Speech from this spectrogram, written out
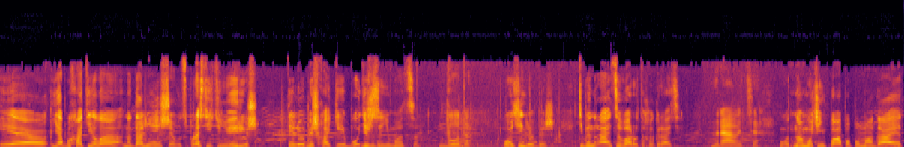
И э, я бы хотела на дальнейшее вот спросить у нее, Ириш, ты любишь хоккей, будешь заниматься? Буду. Очень любишь. Тебе нравится в воротах играть? Нравиться. Вот нам очень папа помогает.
